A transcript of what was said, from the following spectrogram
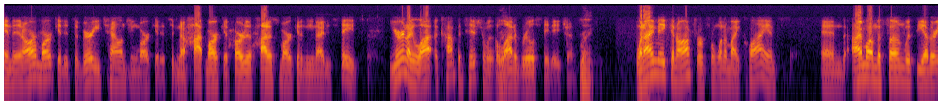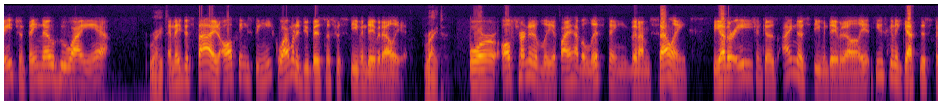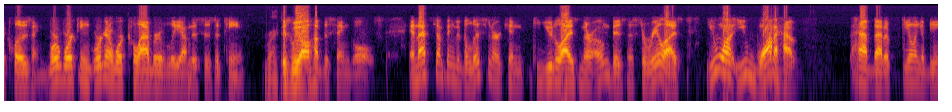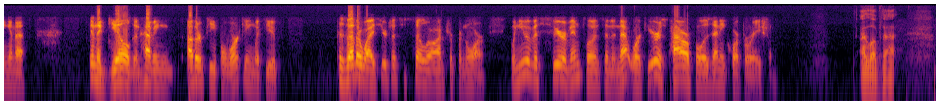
and in our market, it's a very challenging market. It's you know hot market, hardest hottest market in the United States. You're in a lot a competition with a right. lot of real estate agents. Right. When I make an offer for one of my clients and I'm on the phone with the other agent, they know who I am. Right. And they decide, all things being equal, I want to do business with Steven David Elliot. Right. Or alternatively, if I have a listing that I'm selling, the other agent goes, I know Steven David Elliot. He's going to get this to closing. We're working. We're going to work collaboratively on this as a team. Right. Because we all have the same goals. And that's something that the listener can, can utilize in their own business to realize you want you want to have have that feeling of being in a in a guild and having other people working with you because otherwise you're just a solo entrepreneur when you have a sphere of influence in a network you're as powerful as any corporation i love that.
